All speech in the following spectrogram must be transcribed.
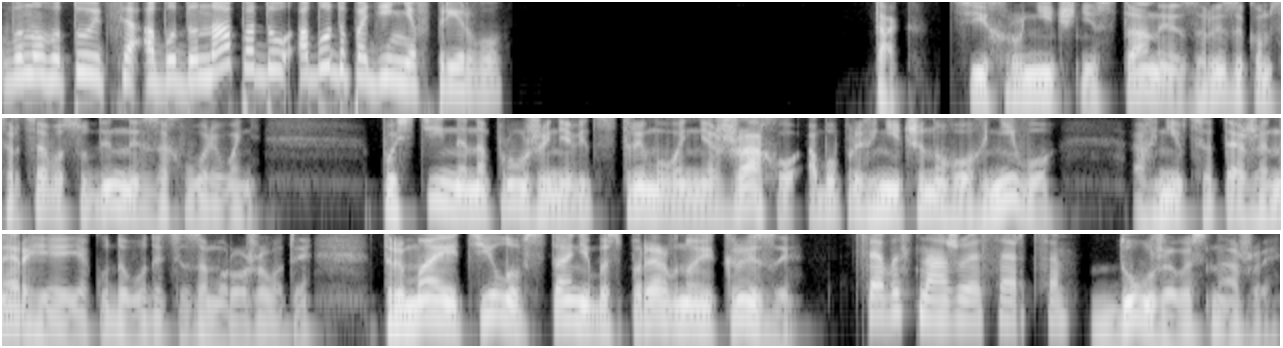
Воно готується або до нападу, або до падіння в прірву. Так, ці хронічні стани з ризиком серцево-судинних захворювань, постійне напруження від стримування жаху або пригніченого гніву, а гнів – це теж енергія, яку доводиться заморожувати, тримає тіло в стані безперервної кризи, Це виснажує серце. дуже виснажує.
